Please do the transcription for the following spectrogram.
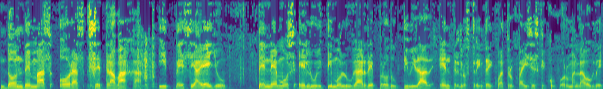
donde más horas se trabaja y pese a ello tenemos el último lugar de productividad entre los 34 países que conforman la OCDE.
